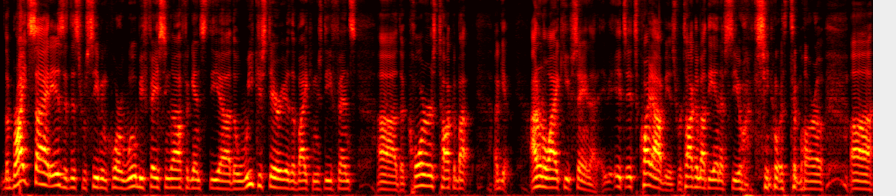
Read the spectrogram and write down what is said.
The bright side is that this receiving corps will be facing off against the uh, the weakest area of the Vikings defense. Uh, the corners talk about again. I don't know why I keep saying that. It's it's quite obvious. We're talking about the NFC or NFC North tomorrow. Uh,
